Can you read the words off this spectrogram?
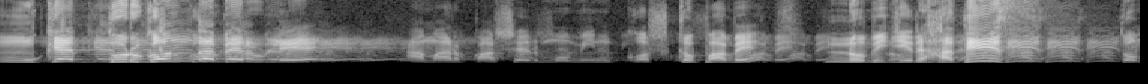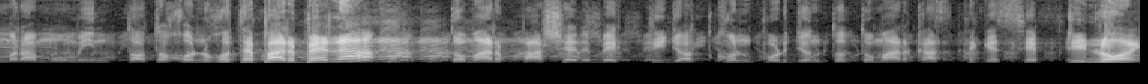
মুখের দুর্গন্ধ বেরুলে আমার পাশের মমিন কষ্ট পাবে নবীজির হাদিস। তোমরা মমিন ততক্ষণ হতে পারবে না। তোমার পাশের ব্যক্তি যতক্ষণ পর্যন্ত তোমার কাছ থেকে সেফটি নয়।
